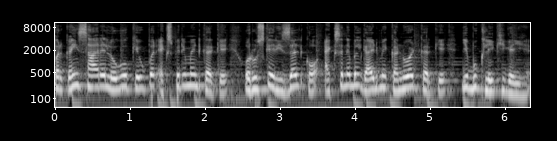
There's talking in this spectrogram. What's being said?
पर कई सारे लोगों के ऊपर एक्सपेरिमेंट करके और उसके रिज़ल्ट को एक्शनेबल गाइड में कन्वर्ट करके ये बुक लिखी गई है।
